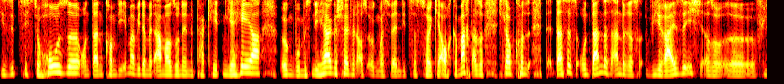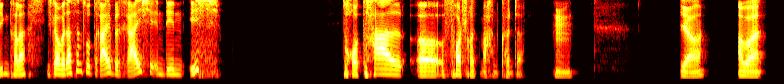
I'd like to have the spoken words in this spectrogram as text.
die 70. Hose und dann kommen die immer wieder mit Amazon in den Paketen hierher. Irgendwo müssen die hergestellt werden, aus irgendwas werden die, das Zeug ja auch gemacht. Also ich glaube, das ist, und dann das andere ist, wie reise ich, also äh, Fliegentraller. Ich glaube, das sind so drei Bereiche, in denen ich total äh, Fortschritt machen könnte. Hm. Ja, aber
